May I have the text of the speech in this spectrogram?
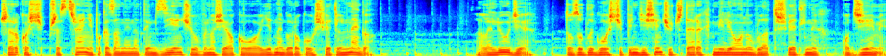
Szerokość przestrzeni pokazanej na tym zdjęciu wynosi około jednego roku świetlnego. Ale ludzie, to z odległości 54 milionów lat świetlnych od Ziemi.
